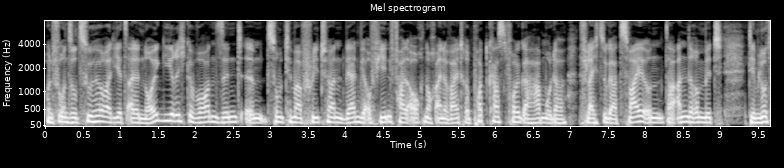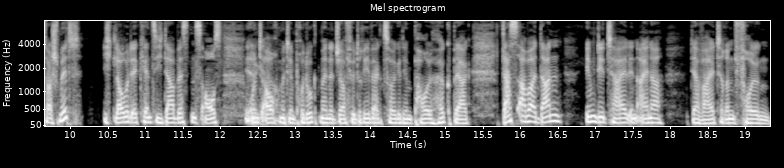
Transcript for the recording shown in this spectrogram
Und für unsere Zuhörer, die jetzt alle neugierig geworden sind ähm, zum Thema Freeturn, werden wir auf jeden Fall auch noch eine weitere Podcast-Folge haben oder vielleicht sogar zwei, unter anderem mit dem Lothar Schmidt. Ich glaube, der kennt sich da bestens aus ja, und genau. auch mit dem Produktmanager für Drehwerkzeuge, dem Paul Höckberg. Das aber dann im Detail in einer der weiteren Folgen.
